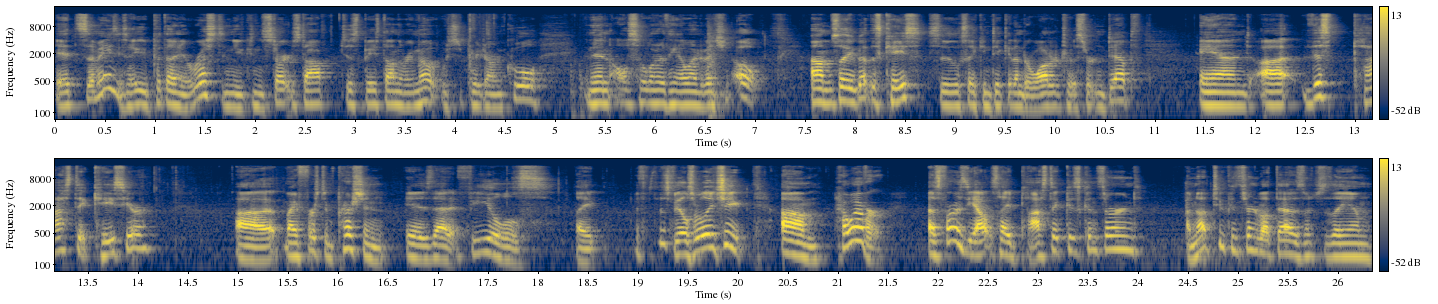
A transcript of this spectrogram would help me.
it's amazing. So you put that on your wrist and you can start and stop just based on the remote, which is pretty darn cool. And then also one other thing I wanted to mention. Oh, um, so you've got this case, so it looks like you can take it underwater to a certain depth. And uh, this plastic case here, uh, my first impression is that it feels like this feels really cheap. Um, however, as far as the outside plastic is concerned, I'm not too concerned about that as much as I am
